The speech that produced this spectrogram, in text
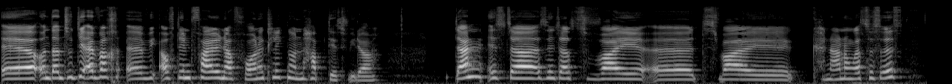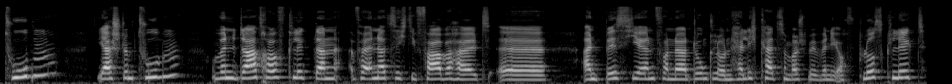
Äh, und dann tut ihr einfach äh, auf den Pfeil nach vorne klicken und habt ihr es wieder. Dann ist da, sind da zwei, äh, zwei, keine Ahnung, was das ist, Tuben. Ja, stimmt, Tuben. Und wenn ihr da drauf klickt, dann verändert sich die Farbe halt äh, ein bisschen von der Dunkel- und Helligkeit. Zum Beispiel, wenn ihr auf Plus klickt,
